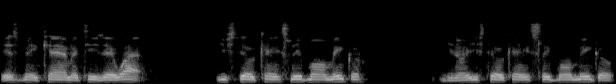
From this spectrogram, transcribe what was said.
it's been Cam and TJ Watt. You still can't sleep on Minkah. You know, you still can't sleep on Minkah.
